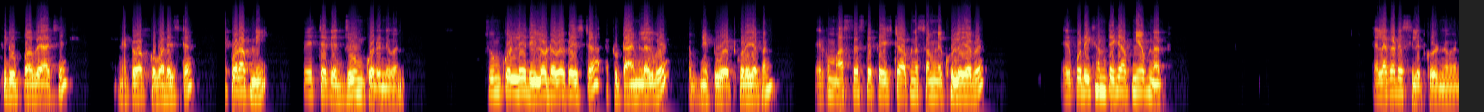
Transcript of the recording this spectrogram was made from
কিরূপ ভাবে আছে নেটওয়ার্ক কভারেজটা এরপর আপনি পেজটাকে জুম করে নেবেন। জুম করলে রিলোড হবে পেজটা একটু টাইম লাগবে, আপনি একটু ওয়েট করে যাবেন। এরকম আস্তে আস্তে পেজটা আপনার সামনে খুলে যাবে। এরপর এখান থেকে আপনি আপনার এলাকাটা সিলেক্ট করে নেবেন।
